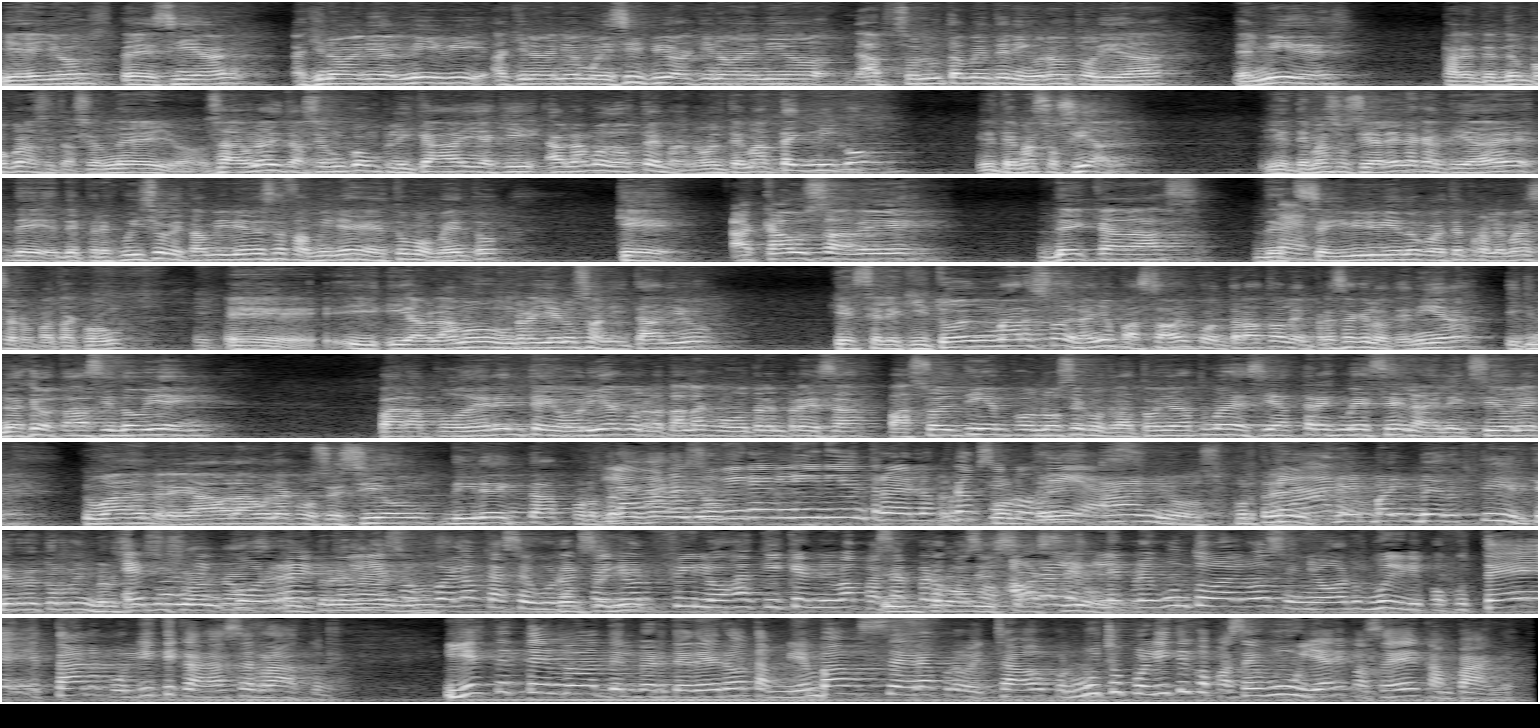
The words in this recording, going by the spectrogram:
y ellos te decían, aquí no ha venido el MIBI, aquí no ha venido el municipio, aquí no ha venido absolutamente ninguna autoridad del MIDES para entender un poco la situación de ellos. O sea, es una situación complicada y aquí hablamos de dos temas, ¿no? El tema técnico y el tema social. Y el tema social es la cantidad de, de, prejuicios que están viviendo esas familias en estos momentos que a causa de décadas de seguir viviendo con este problema de Cerro Patacón, eh, y, hablamos de un relleno sanitario que se le quitó en marzo del año pasado el contrato a la empresa que lo tenía, y no es que lo estaba haciendo bien, para poder en teoría contratarla con otra empresa. Pasó el tiempo, no se contrató, ya tú me decías tres meses de las elecciones, Tú vas a entregar ahora una concesión directa por tres años. La van a subir en línea dentro de los próximos por tres días. años, por tres años. ¿Quién va a invertir? ¿Qué retorno de inversión Eso es incorrecto y eso fue lo que aseguró el señor Filos aquí que no iba a pasar, pero pasó. Ahora le, pregunto algo, señor Willy, porque usted está en la política hace rato. Y este tema del vertedero también va a ser aprovechado por muchos políticos para hacer bulla y para hacer campaña.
